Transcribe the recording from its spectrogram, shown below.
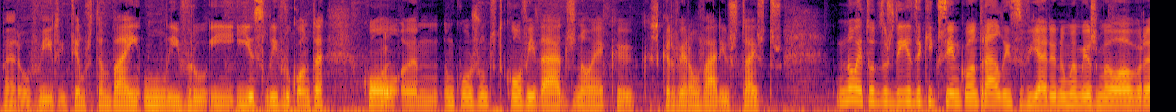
para ouvir e temos também um livro, e, e esse livro conta com hum, um conjunto de convidados, não é? Que, que escreveram vários textos. Não é todos os dias aqui que se encontra a Alice Vieira numa mesma obra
